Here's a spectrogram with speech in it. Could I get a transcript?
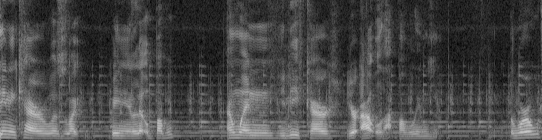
Being in care was like being in a little bubble. And when you leave care, you're out of that bubble in the world.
